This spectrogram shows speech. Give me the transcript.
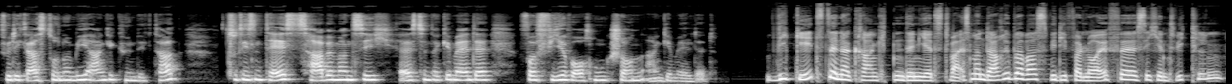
für die Gastronomie angekündigt hat. Zu diesen Tests habe man sich, heißt in der Gemeinde, vor vier Wochen schon angemeldet. Wie geht's den Erkrankten denn jetzt? Weiß man darüber was, wie die Verläufe sich entwickeln?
